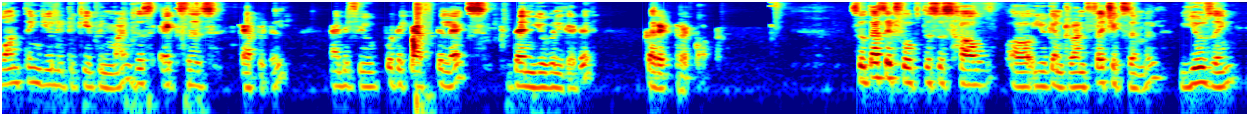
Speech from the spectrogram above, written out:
one thing you need to keep in mind, this X is capital. And if you put a capital X, then you will get a correct record. So that's it, folks. This is how uh, you can run fetch XML using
